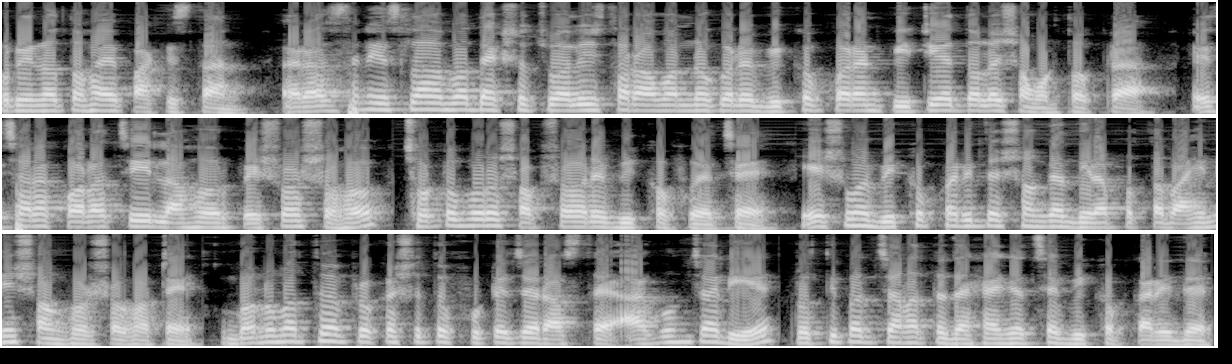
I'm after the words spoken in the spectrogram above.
পরিণত হয় পাকিস্তান। রাজধানী ইসলামাবাদ একশো চুয়াল্লিশ ধারা অমান্য করে বিক্ষোভ করেন পিটিআই দলের সমর্থকরা। এছাড়া করাচি, লাহোর পেশোয়ার সহ ছোট বড় সব শহরে বিক্ষোভ হয়েছে। এ সময় বিক্ষোভকারীদের সঙ্গে নিরাপত্তা বাহিনীর সংঘর্ষ ঘটে। গণমাধ্যমে প্রকাশিত ফুটেজে রাস্তায় আগুন জ্বালিয়ে প্রতিবাদ জানাতে দেখা গেছে বিক্ষোভকারীদের।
